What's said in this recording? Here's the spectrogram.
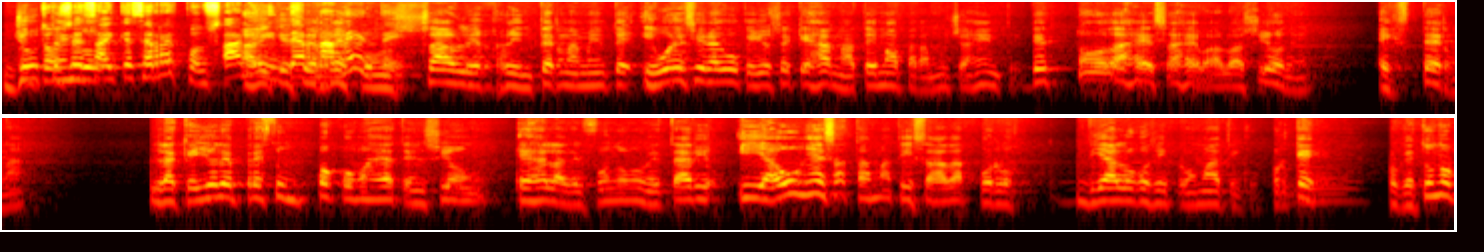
Yo entonces hay que ser responsable hay internamente. Hay que ser responsable internamente. Y voy a decir algo que yo sé que es anatema para mucha gente. De todas esas evaluaciones externas, la que yo le presto un poco más de atención es a la del Fondo Monetario y aún esa está matizada por los diálogos diplomáticos. ¿Por qué? Porque tú no,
